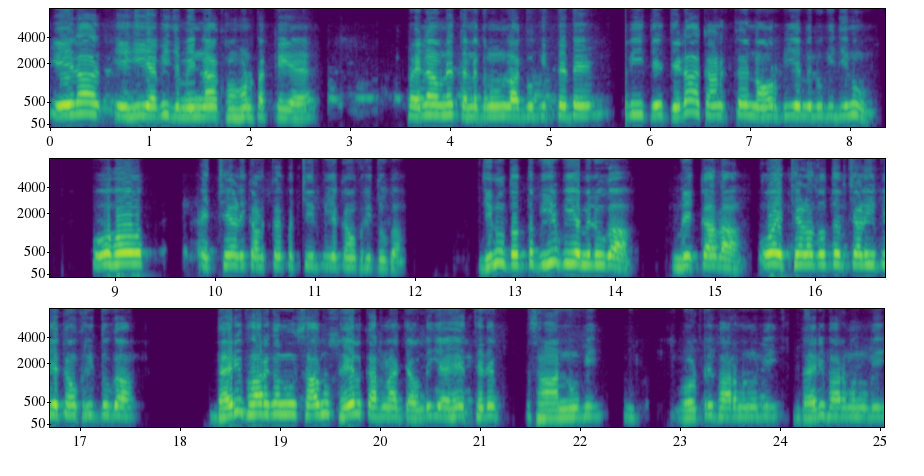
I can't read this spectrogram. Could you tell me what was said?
ਇਹਦਾ ਇਹੀ ਹੈ ਵੀ ਜ਼ਮੀਨਾਂ ਖੋਹਣ ਤੱਕ ਹੀ ਹੈ। ਪਹਿਲਾਂ ਉਹਨੇ ਤਿੰਨ ਕਾਨੂੰਨ ਲਾਗੂ ਕੀਤੇ ਤੇ ਵੀ ਜੇ ਜਿਹੜਾ ਕਣਕ 9 ਰੁਪਏ ਮਿਲੂਗੀ ਜਿਹਨੂੰ, ਉਹ ਇੱਥੇ ਵਾਲੀ ਕਣਕ 25 ਰੁਪਏ ਕਿਉਂ ਖਰੀਦੂਗਾ? ਜਿਹਨੂੰ ਦੁੱਧ 20 ਰੁਪਏ ਮਿਲੂਗਾ ਅਮਰੀਕਾ ਦਾ, ਉਹ ਇੱਥੇ ਵਾਲਾ ਦੁੱਧ 40 ਰੁਪਏ ਕਿਉਂ ਖਰੀਦੂਗਾ? ਡੈਰੀ ਫਾਰਮ ਨੂੰ ਸਭ ਨੂੰ ਫੇਲ ਕਰਨਾ ਚਾਹੁੰਦੀ ਹੈ ਇਹ ਇੱਥੇ ਦੇ ਕਿਸਾਨ ਨੂੰ ਵੀ, ਪੋਲਟਰੀ ਫਾਰਮ ਨੂੰ ਵੀ, ਡੈਰੀ ਫਾਰਮ ਨੂੰ ਵੀ,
